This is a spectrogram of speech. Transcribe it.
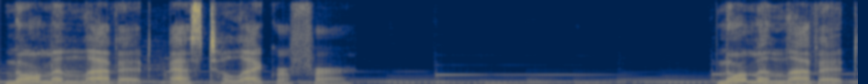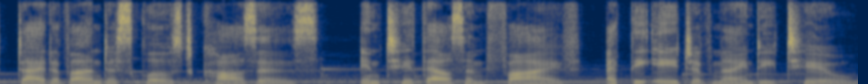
Norman Leavitt as telegrapher. Norman Leavitt died of undisclosed causes in 2005 at the age of 92.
